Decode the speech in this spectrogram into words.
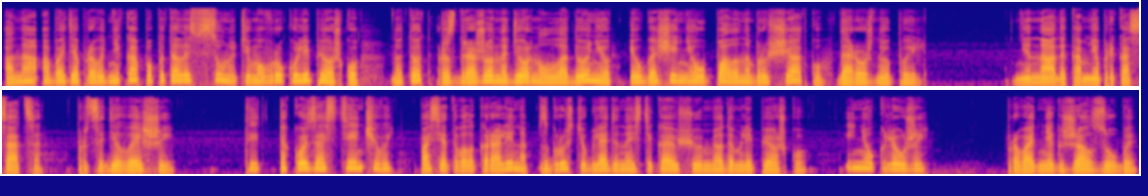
Она, обойдя проводника, попыталась всунуть ему в руку лепешку, но тот раздраженно дернул ладонью, и угощение упало на брусчатку, в дорожную пыль. «Не надо ко мне прикасаться», — процедил Вэйши. «Ты такой застенчивый», посетовала Каролина, с грустью глядя на истекающую медом лепешку. «И неуклюжий». Проводник сжал зубы.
